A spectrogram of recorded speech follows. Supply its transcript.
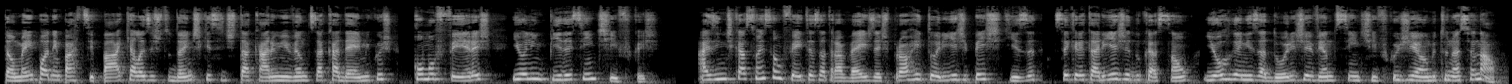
Também podem participar aquelas estudantes que se destacaram em eventos acadêmicos, como feiras e Olimpíadas Científicas. As indicações são feitas através das pró-reitorias de pesquisa, secretarias de educação e organizadores de eventos científicos de âmbito nacional.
